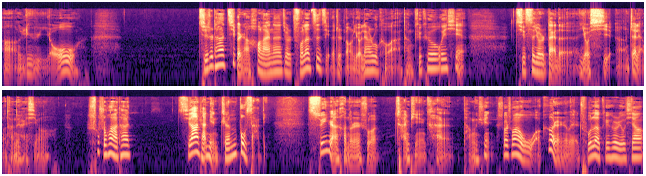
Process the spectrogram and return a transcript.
啊，旅游。其实他基本上后来呢，就是除了自己的这种流量入口啊，腾 QQ、微信，其次就是带的游戏啊，这两个团队还行。说实话，他其他产品真不咋地。虽然很多人说产品看腾讯，说实话，我个人认为，除了 QQ 邮箱，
